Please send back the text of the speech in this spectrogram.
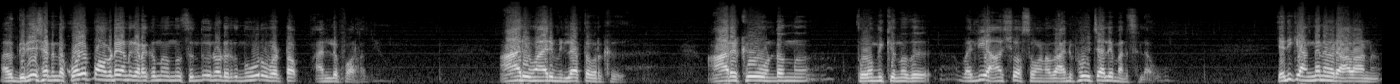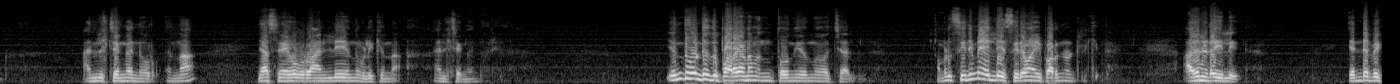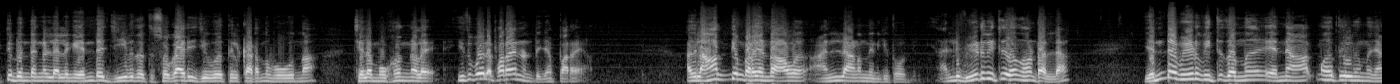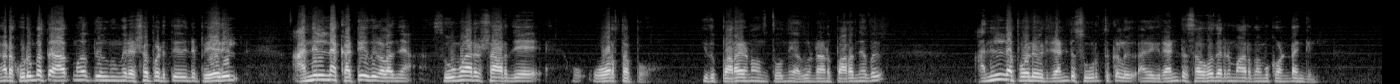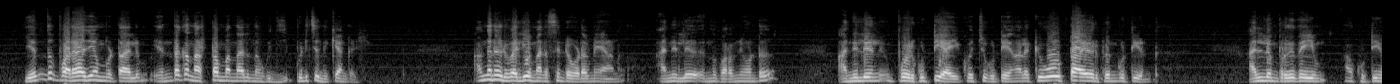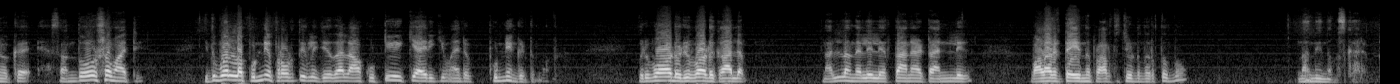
അത് ദിനേശ് ചേട്ടന്റെ കുഴപ്പം അവിടെയാണ് കിടക്കുന്നതെന്ന് സിന്ധുവിനോട് ഒരു നൂറ് വട്ടം അനിൽ പറഞ്ഞു. ആരും ആരും ഇല്ലാത്തവർക്ക് ആരൊക്കെയോ ഉണ്ടെന്ന് തോന്നിക്കുന്നത് വലിയ ആശ്വാസമാണ്. അത് അനുഭവിച്ചാലേ മനസ്സിലാവും. എനിക്ക് അങ്ങനെ ഒരാളാണ് അനിൽ ചെങ്ങന്നൂർ എന്ന ഞാൻ സ്നേഹപൂർവം അനിലേ എന്ന് വിളിക്കുന്ന അനിൽ ചെങ്ങന്നൂർ എന്തുകൊണ്ട് ഇത് പറയണമെന്ന് തോന്നിയതെന്ന് വെച്ചാൽ നമ്മൾ സിനിമയല്ലേ സ്ഥിരമായി പറഞ്ഞുകൊണ്ടിരിക്കുന്നത്. അതിനിടയിൽ എന്റെ വ്യക്തിബന്ധങ്ങളിൽ അല്ലെങ്കിൽ എന്റെ ജീവിതത്തിൽ സ്വകാര്യ ജീവിതത്തിൽ കടന്നു പോകുന്ന ചില മുഖങ്ങളെ ഇതുപോലെ പറയാനുണ്ട് ഞാൻ പറയാം. അതിൽ ആദ്യം പറയേണ്ട ആവ് അനിലാണെന്ന് എനിക്ക് തോന്നി. അനിൽ വീട് വിറ്റ് തന്നുകൊണ്ടല്ല എന്റെ വീട് വിറ്റ് തന്ന് എന്നെ ആത്മഹത്യയിൽ നിന്ന് ഞങ്ങളുടെ കുടുംബത്തെ ആത്മഹത്യയിൽ നിന്ന് രക്ഷപ്പെടുത്തിയതിന്റെ പേരിൽ അനിലിനെ കട്ട് ചെയ്ത് കളഞ്ഞ സുമാര ഷാർജയെ ഓർത്തപ്പോൾ ഇത് പറയണമെന്ന് തോന്നി അതുകൊണ്ടാണ് പറഞ്ഞത്. അനിലിനെ പോലെ ഒരു രണ്ട് സുഹൃത്തുക്കൾ അല്ലെങ്കിൽ രണ്ട് സഹോദരന്മാർ നമുക്കുണ്ടെങ്കിൽ എന്ത് പരാജയം വിട്ടാലും എന്തൊക്കെ നഷ്ടം വന്നാലും നമുക്ക് പിടിച്ചു നിൽക്കാൻ കഴിയും. അങ്ങനെ ഒരു വലിയ മനസ്സിന്റെ ഉടമയാണ് അനിൽ എന്ന് പറഞ്ഞുകൊണ്ട് അനിലിന് ഇപ്പോൾ ഒരു കുട്ടിയായി കൊച്ചു കുട്ടിയായി നല്ല ക്യൂട്ടായ ഒരു പെൺകുട്ടിയുണ്ട്. അനിലും പ്രീതയും ആ കുട്ടിയുമൊക്കെ സന്തോഷമാറ്റ് ഇതുപോലുള്ള പുണ്യപ്രവൃത്തികൾ ചെയ്താൽ ആ കുട്ടിക്കായിരിക്കും അതിന്റെ പുണ്യം കിട്ടുന്നത്. ഒരുപാട് ഒരുപാട് കാലം നല്ല നിലയിൽ എത്താനായിട്ട് അനിൽ വളരട്ടെ എന്ന് പ്രാർത്ഥിച്ചുകൊണ്ട് നിർത്തുന്നു. നന്ദി നമസ്കാരം.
